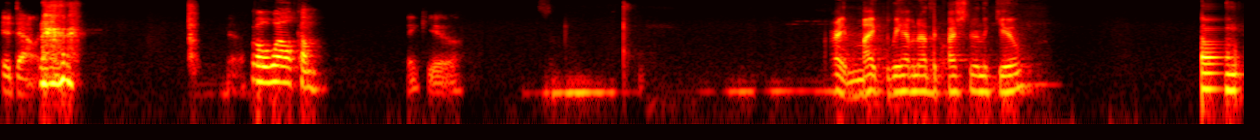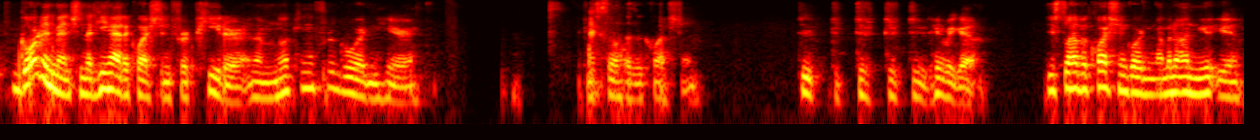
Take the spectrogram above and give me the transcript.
it down. yeah. Well, welcome. Thank you. All right, Mike, do we have another question in the queue? Um, Gordon mentioned that he had a question for Peter, and I'm looking for Gordon here. If he still has a question. Dude, dude, dude, dude, Here we go. You still have a question, Gordon? I'm going to unmute you.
